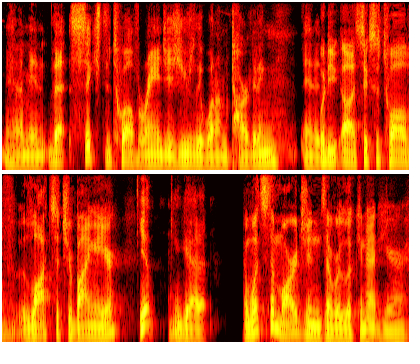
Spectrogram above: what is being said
man, I mean, that six to 12 range is usually what I'm targeting. And it, what do you, uh, six to 12 lots that you're buying a year? Yep, you got it. And what's the margins that we're looking at here?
